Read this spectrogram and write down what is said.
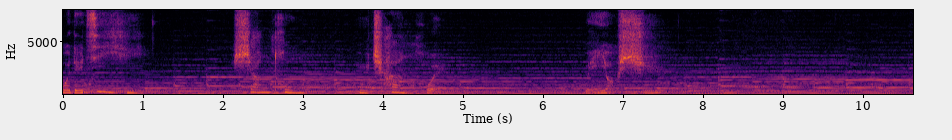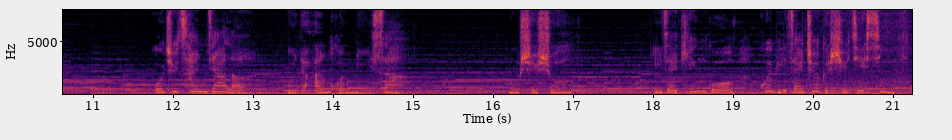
我的记忆，伤痛与忏悔，唯有诗。我去参加了你的安魂弥撒。牧师说，你在天国会比在这个世界幸福。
